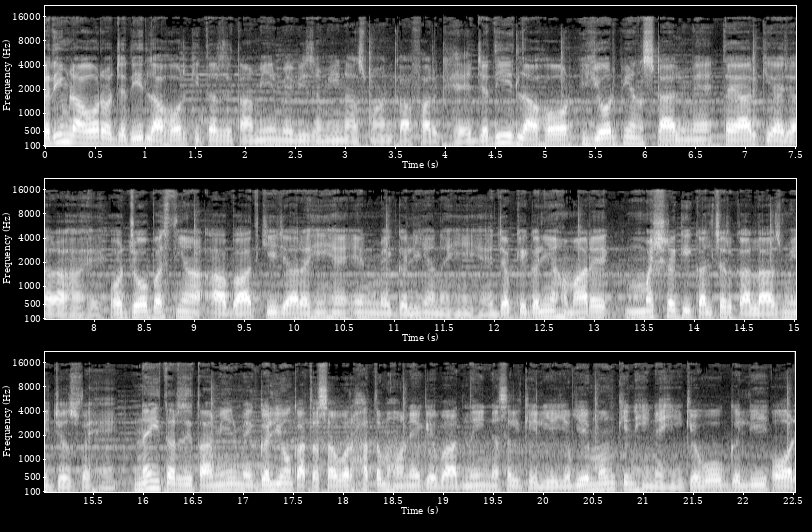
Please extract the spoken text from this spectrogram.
कदीम लाहौर और जदीद लाहौर की तर्ज तमीर में भी ज़मीन आसमान का फ़र्क है। जदीद लाहौर यूरोपियन स्टाइल में तैयार किया जा रहा है और जो बस्तियाँ आबाद की जा रही हैं, इनमें गलियाँ नहीं हैं, जबकि गलियाँ हमारे मशरकी कल्चर का लाजमी जज्व हैं। नई तर्ज तमीर में गलियों का तस्वर ख़त्म होने के बाद नई नस्ल के लिए ये मुमकिन ही नहीं कि वो गली और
